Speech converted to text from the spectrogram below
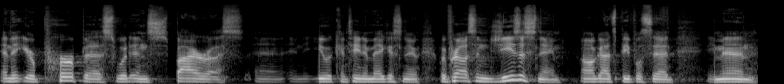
and that your purpose would inspire us, and, and that you would continue to make us new. We pray this in Jesus' name. All God's people said, Amen.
